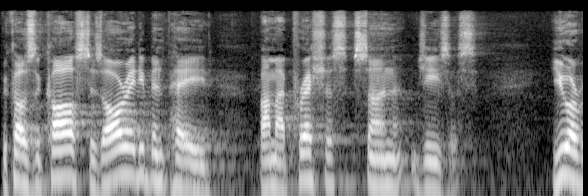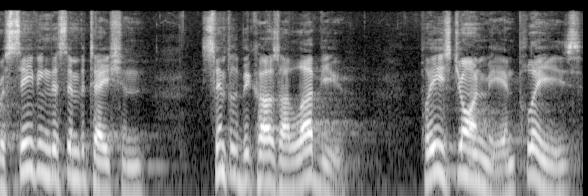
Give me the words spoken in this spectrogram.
because the cost has already been paid by my precious Son, Jesus. You are receiving this invitation simply because I love you. Please join me and please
